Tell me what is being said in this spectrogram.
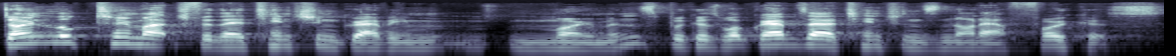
don't look too much for the attention grabbing moments because what grabs our attention is not our focus.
